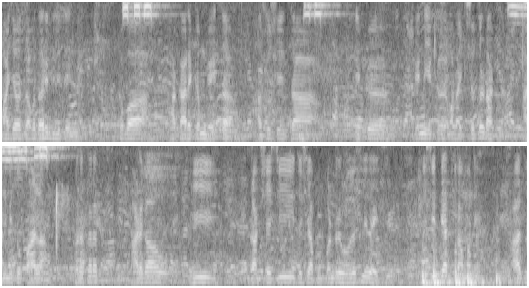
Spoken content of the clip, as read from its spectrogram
माझ्यावर जबाबदारी दिली त्यांनी बाबा बा हा कार्यक्रम घ्यायचा असोसिएशनचा एक त्यांनी एक मला एक शब्द टाकला आणि मी तो पाळला. खरोखरच आडगाव ही द्राक्षाची जशी आपण पंढरी ओळखली जायची तशी त्याचप्रमाणे आज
